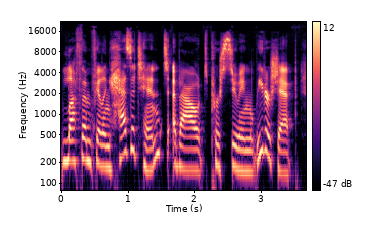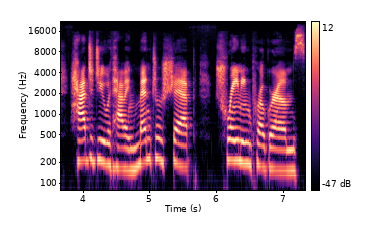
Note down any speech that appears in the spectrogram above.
left them feeling hesitant about pursuing leadership had to do with having mentorship, training programs,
